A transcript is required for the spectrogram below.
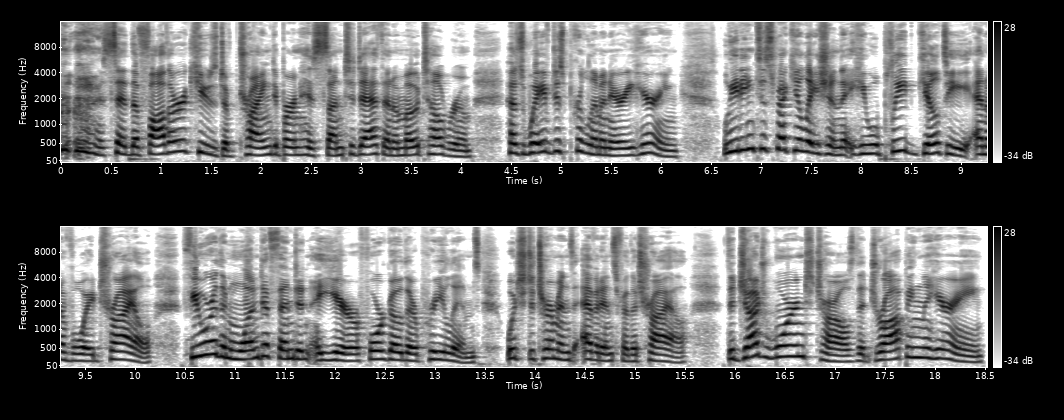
said the father accused of trying to burn his son to death in a motel room has waived his preliminary hearing, leading to speculation that he will plead guilty and avoid trial. Fewer than one defendant a year forego their prelims, which determines evidence for the trial. The judge warned Charles that dropping the hearing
